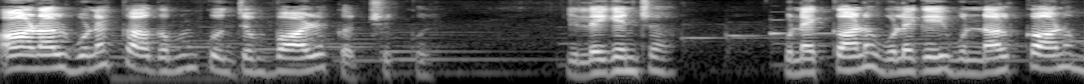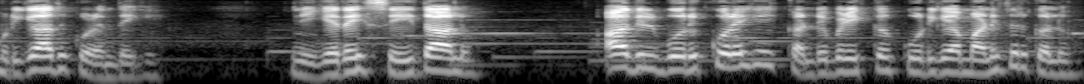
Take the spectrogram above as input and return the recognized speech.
ஆனால் உனக்காகவும் கொஞ்சம் வாழ கற்றுக்கொள். இல்லையென்றால் உனக்கான உலகை உன்னால் காண முடியாது குழந்தையே. நீ எதை செய்தாலும் அதில் ஒரு குறையை கண்டுபிடிக்கக்கூடிய மனிதர்களும்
